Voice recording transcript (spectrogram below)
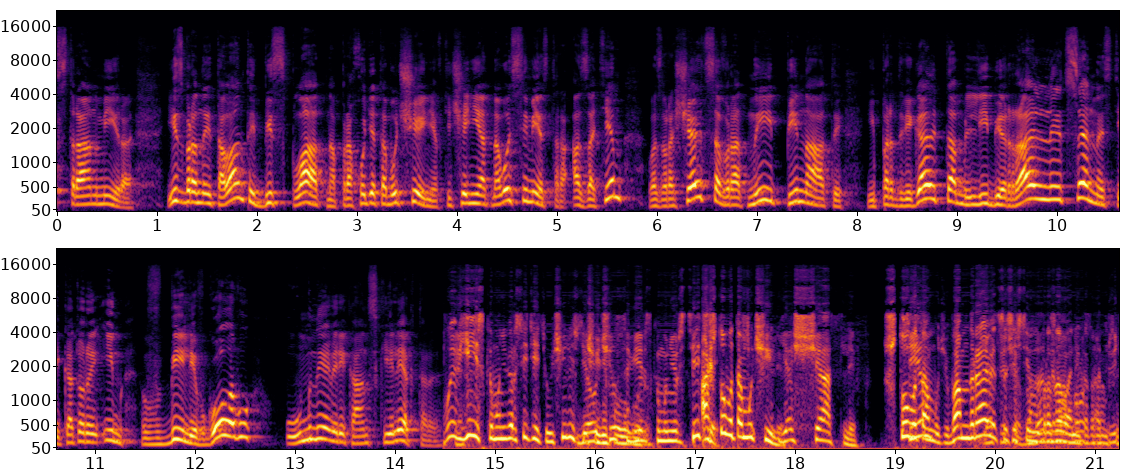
стран мира. Избранные таланты бесплатно проходят обучение в течение одного семестра, а затем возвращаются в родные пенаты и продвигают там либеральные ценности, которые им вбили в голову умные американские лекторы. Вы в Ейском университете учились в Я учился в полугода? Ельском университете. А что вы там учили? Я счастлив. Что вы Тем- там учили? Вам нравится отвечаю, система образования, которая Отвечаю.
